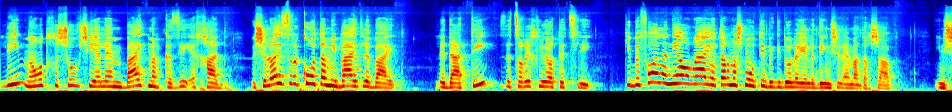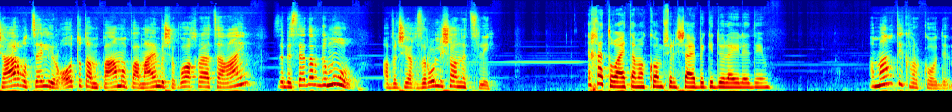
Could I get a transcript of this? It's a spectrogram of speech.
לי מאוד חשוב שיהיה להם בית מרכזי אחד, ושלא יזרקו אותם מבית לבית. לדעתי, זה צריך להיות אצלי. כי בפועל אני ההורה היותר משמעותי בגידול הילדים שלהם עד עכשיו. אם שער רוצה לראות אותם פעם או פעמיים בשבוע אחרי הצהריים, זה בסדר גמור, אבל שיחזרו לישון אצלי. איך את רואה את המקום של שי בגידול הילדים? אמרתי כבר קודם,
